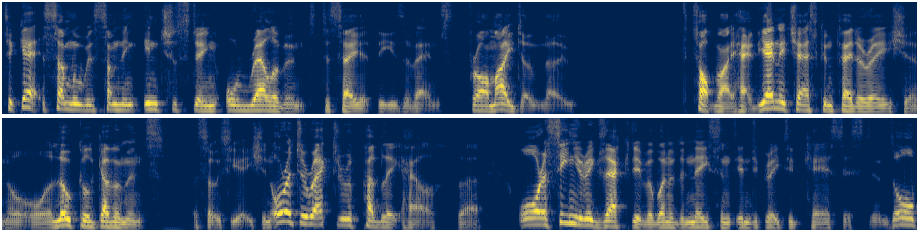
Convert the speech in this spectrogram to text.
to get someone with something interesting or relevant to say at these events from, I don't know, the top of my head, the NHS Confederation or, or local government association or a director of public health uh, or a senior executive of one of the nascent integrated care systems or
